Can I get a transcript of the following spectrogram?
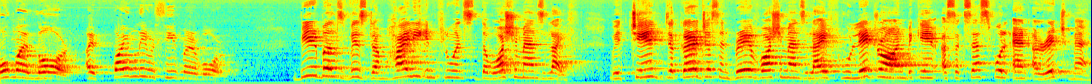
Oh my lord, I finally received my reward. Birbal's wisdom highly influenced the washerman's life, which changed the courageous and brave washerman's life, who later on became a successful and a rich man.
